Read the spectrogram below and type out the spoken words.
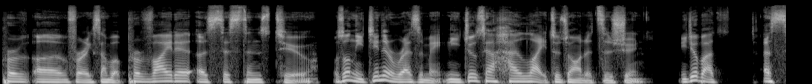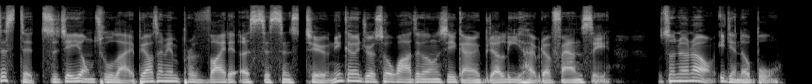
pro 呃，for example provided assistance to。我说你今天的 resume，你就是要 highlight 最重要的资讯，你就把 assisted 直接用出来，不要在那边 provided assistance to。你可能觉得说，哇，这个东西感觉比较厉害，比较 fancy。我说 no no，一点都不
